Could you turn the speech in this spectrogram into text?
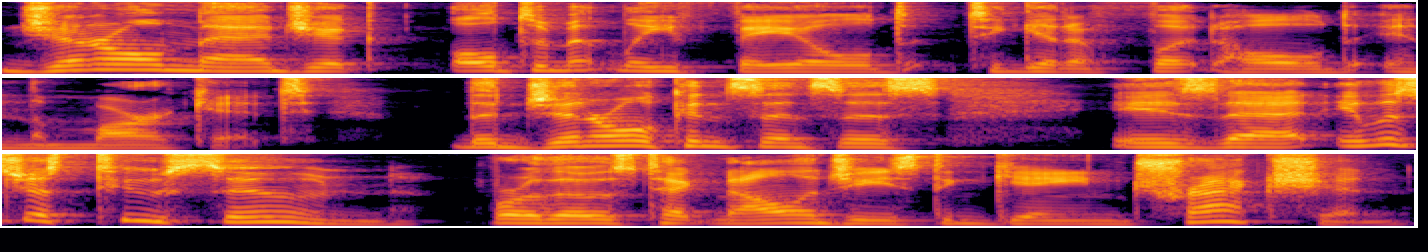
General Magic ultimately failed to get a foothold in the market. The general consensus is that it was just too soon for those technologies to gain traction.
